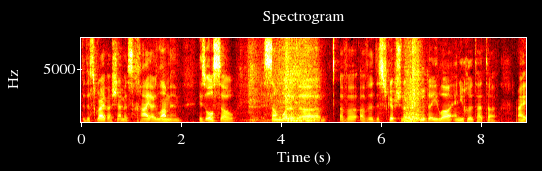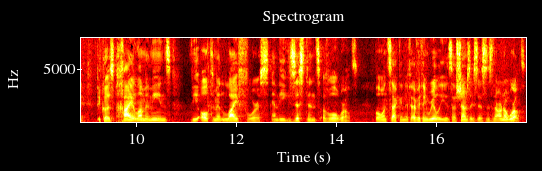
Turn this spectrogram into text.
to describe Hashem as chai olamim, is also somewhat of a of a, of a description of Yehuda Ilah and Yehuda Tata, right? Because chai olamim means the ultimate life force and the existence of all worlds. Well, one second. If everything really is Hashem's existence, there are no worlds.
